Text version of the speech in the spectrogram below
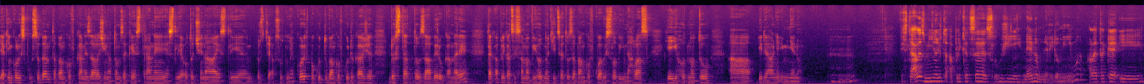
jakýmkoliv způsobem. Ta bankovka nezáleží na tom, z jaké strany, jestli je otočená, jestli je prostě absolutně jakkoliv. Pokud tu bankovku dokáže dostat do záběru kamery, tak aplikace sama vyhodnotí, co je to za bankovku a vysloví nahlas její hodnotu a ideálně i měnu. Mm-hmm. Vy jste ale zmínil, že ta aplikace slouží nejenom nevidomým, ale také i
